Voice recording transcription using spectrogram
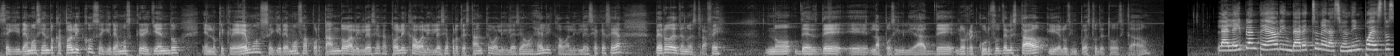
seguiremos siendo católicos, seguiremos creyendo en lo que creemos, seguiremos aportando a la iglesia católica o a la iglesia protestante o a la iglesia evangélica o a la iglesia que sea, pero desde nuestra fe, no desde eh, la posibilidad de los recursos del Estado y de los impuestos de todos y cada uno. La ley plantea brindar exoneración de impuestos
